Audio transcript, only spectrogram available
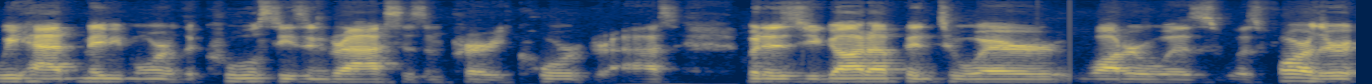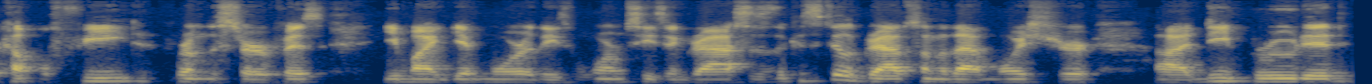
we had maybe more of the cool season grasses and prairie cordgrass. But as you got up into where water was was farther, a couple feet from the surface, you might get more of these warm season grasses that could still grab some of that moisture, uh, deep rooted.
